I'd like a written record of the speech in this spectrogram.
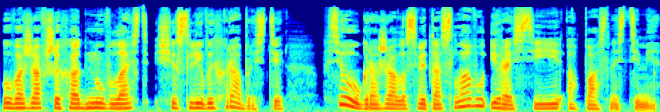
уважавших одну власть счастливой храбрости, все угрожало Святославу и России опасностями.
